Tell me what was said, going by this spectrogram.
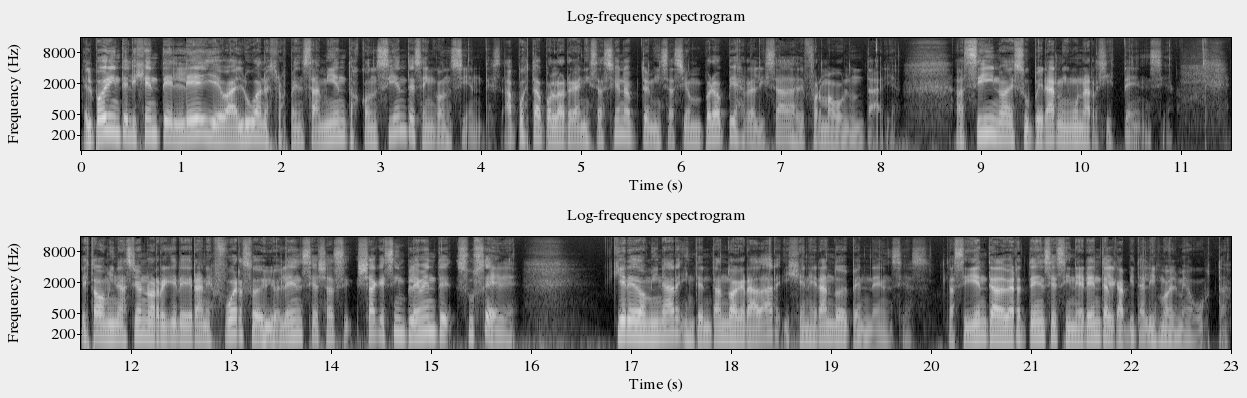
El poder inteligente lee y evalúa nuestros pensamientos conscientes e inconscientes. Apuesta por la organización y optimización propias realizadas de forma voluntaria. Así no ha de superar ninguna resistencia. Esta dominación no requiere gran esfuerzo de violencia, ya, ya que simplemente sucede. Quiere dominar intentando agradar y generando dependencias. La siguiente advertencia es inherente al capitalismo del me gusta.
